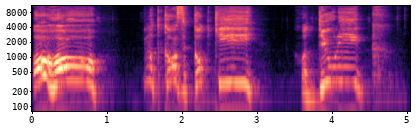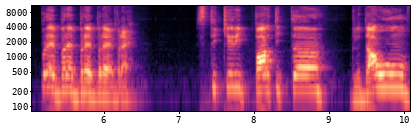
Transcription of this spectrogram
Охо! Има такова за котки! Хладилник! Бре, бре, бре, бре, бре. Стикери, партита, гледало.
